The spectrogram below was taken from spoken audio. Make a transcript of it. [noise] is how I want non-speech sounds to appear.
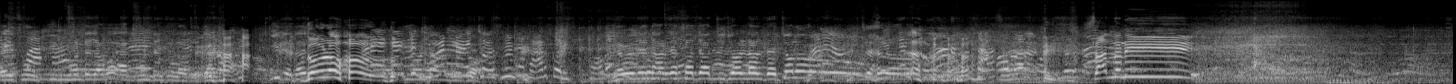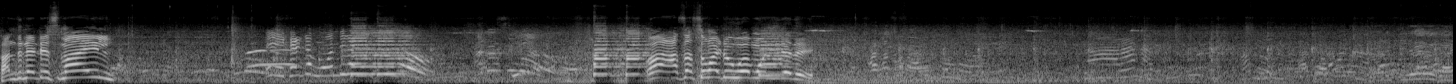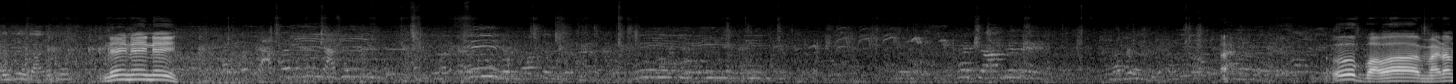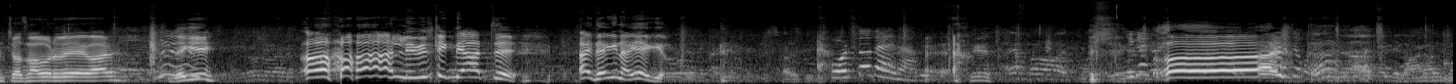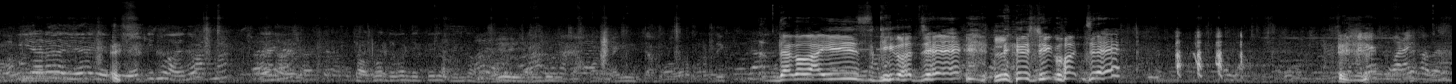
এই সব তিন ঘণ্টা যাব এক ঘন্টায় চলে আসব। [laughs] কি রে তাই? দৌড়বো একটু ধর না ওই চশমাটা বার করি ভেবে নে তার কাছে যাচ্ছি জল ঢালতে। চলো। শান্তনি! শান্তনি স্মাইল এই এখানে একটা মন্দির আছে তো ও আসার সময় ঢুকবো মন্দিরেতে। নেই নেই নেই। ও বাবা, ম্যাডাম চশমা পরবে এবার। দেখি। ও, লিপস্টিক দেওয়া হচ্ছে এই, দেখি না এ দেয় না। ও দেখো গাইস কি করছে? লিপস্টিক করছে। হবে না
